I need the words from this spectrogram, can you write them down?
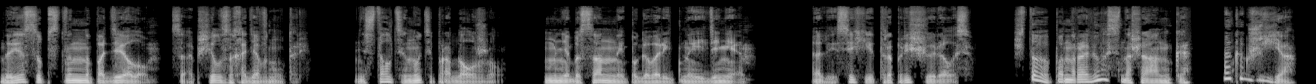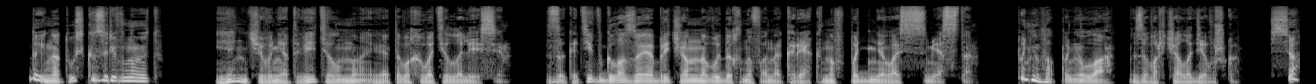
«Да я, собственно, по делу», — сообщил, заходя внутрь. Не стал тянуть и продолжил. Мне бы с Анной поговорить наедине». Алисия хитро прищурилась. «Что, понравилась наша Анка? А как же я? Да и Натуська заревнует». Я ничего не ответил, но и этого хватило Лесе. Закатив глаза и обреченно выдохнув, она, крякнув, поднялась с места. «Поняла, поняла», — заворчала девушка. «Все,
